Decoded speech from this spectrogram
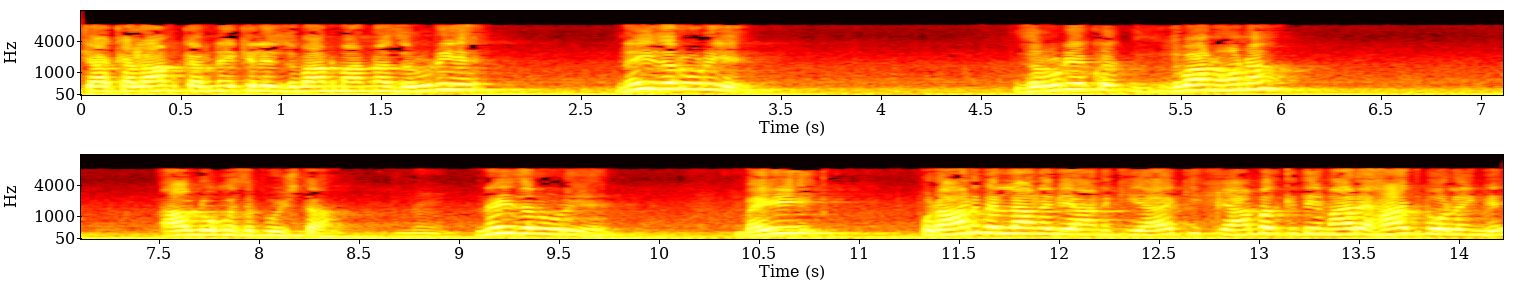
کیا کلام کرنے کے لیے زبان ماننا ضروری ہے؟ نہیں ضروری ہے۔ ضروری ہے زبان ہونا؟ آپ لوگوں سے پوچھتا ہوں۔ نہیں ضروری ہے۔ بھائی قرآن میں اللہ نے بیان کیا ہے کہ قیامت کے دن ہمارے ہاتھ بولیں گے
